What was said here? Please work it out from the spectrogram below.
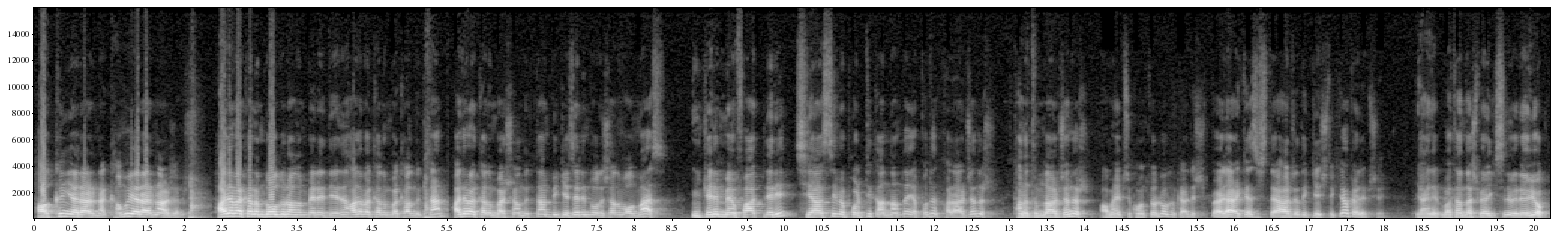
Halkın yararına, kamu yararına harcanır. Hadi bakalım dolduralım belediyeden, hadi bakalım bakanlıktan, hadi bakalım başkanlıktan bir gezelim dolaşalım olmaz. Ülkenin menfaatleri siyasi ve politik anlamda yapılır, para harcanır. Tanıtımda harcanır ama hepsi kontrollü olur kardeşim. Böyle herkes işte harcadık geçtik. Yok öyle bir şey. Yani vatandaş vergisini veriyor yok.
